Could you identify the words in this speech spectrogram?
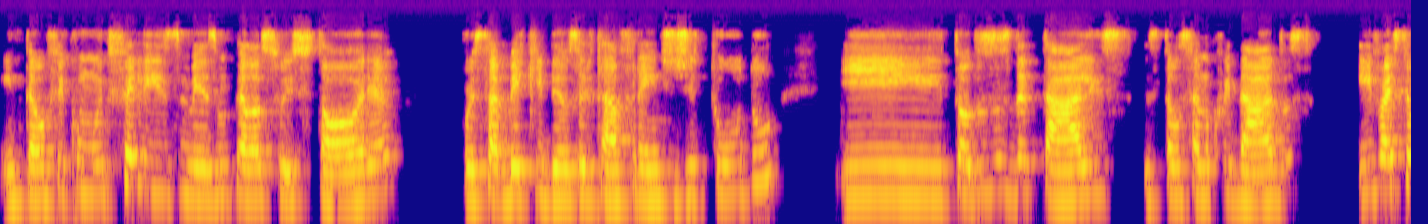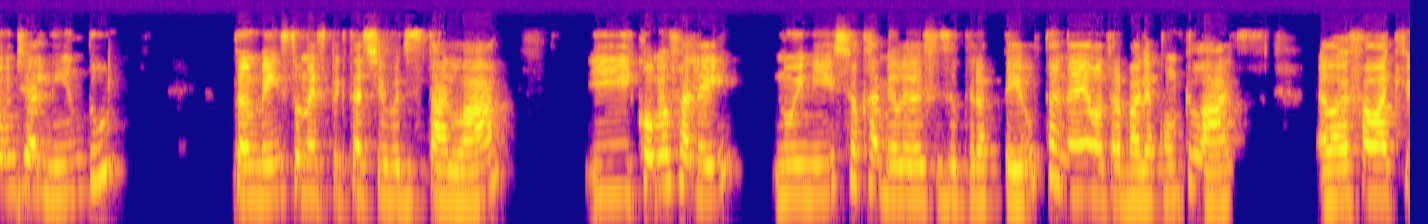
Então fico muito feliz mesmo pela sua história, por saber que Deus ele está à frente de tudo e todos os detalhes estão sendo cuidados e vai ser um dia lindo. Também estou na expectativa de estar lá. E como eu falei no início, a Camila é fisioterapeuta, né? Ela trabalha com pilates. Ela vai falar aqui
